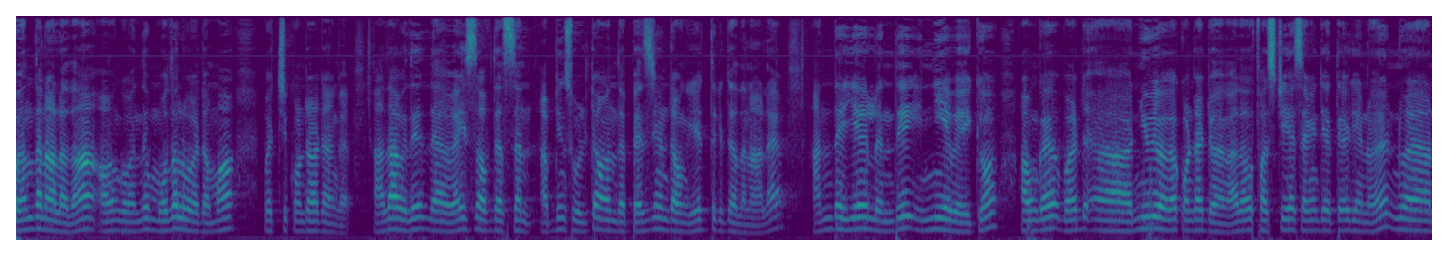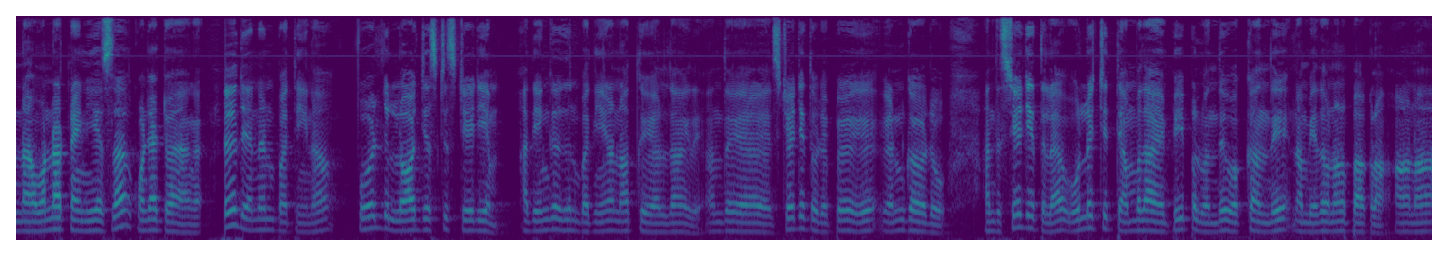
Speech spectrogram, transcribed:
பிறந்த நாளை தான் அவங்க வந்து முதல் வருடமாக வச்சு கொண்டாடுறாங்க. அதாவது the rise of the sun அப்படின்னு சொல்லிட்டு அந்த பிரசிடெண்ட் அவங்க ஏற்றுக்கிட்டதுனால அந்த இயர்லேருந்து இன்னிய வரைக்கும் அவங்க வருட நியூ இயராக கொண்டாடுவாங்க. அதாவது first year second year third year நான் ஒன் நாட் நைன் இயர்ஸாக கொண்டாடுவாங்க. தேர்ட் என்னன்னு பார்த்தீங்கன்னா வேர்ல்டு லார்ஜஸ்ட் ஸ்டேடியம் அது எங்கே இருக்குதுன்னு பார்த்தீங்கன்னா நார்த் கொரியாவில் தான் இருக்குது அந்த ஸ்டேடியத்தோட பேர் ரென்கார்டோ அந்த ஸ்டேடியத்தில் ஒரு லட்சத்தி ஐம்பதாயிரம் பீப்புள் வந்து உட்காந்து நம்ம எதை வேணாலும் பார்க்கலாம். ஆனால்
